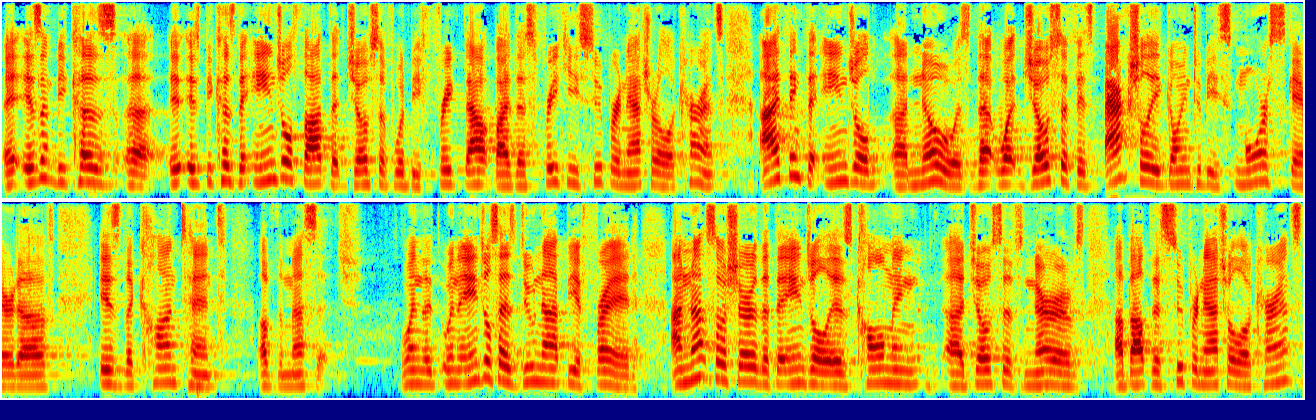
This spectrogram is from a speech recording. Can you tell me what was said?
it isn't because uh, it is because the angel thought that Joseph would be freaked out by this freaky supernatural occurrence. I think the angel uh, knows that what Joseph is actually going to be more scared of is the content of the message. When the, when the angel says, Do not be afraid, I'm not so sure that the angel is calming uh, Joseph's nerves about this supernatural occurrence.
